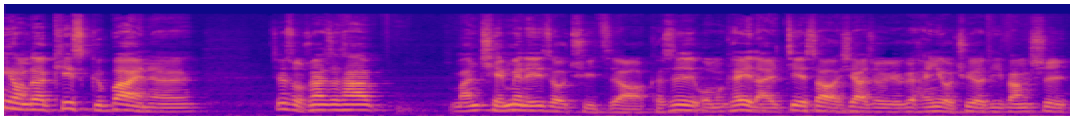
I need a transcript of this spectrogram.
英雄的《Kiss Goodbye》呢，这首算是他蛮前面的一首曲子哦。可是我们可以来介绍一下，就有一个很有趣的地方是，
